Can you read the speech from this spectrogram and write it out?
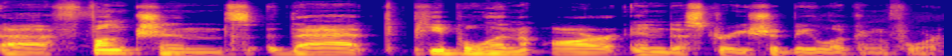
uh, functions that people in our industry should be looking for?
